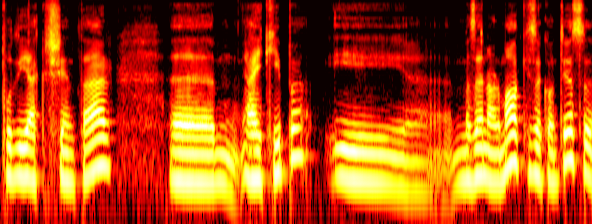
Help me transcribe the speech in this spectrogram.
podia acrescentar uh, à equipa e, eh, mas é normal que isso aconteça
